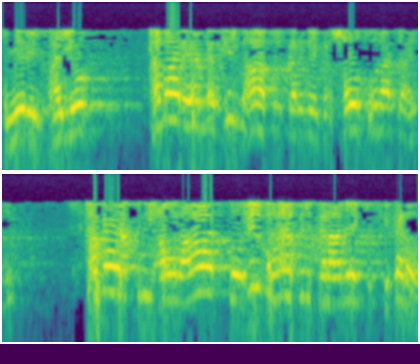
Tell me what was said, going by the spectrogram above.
تو میرے بھائیوں، ہمارے اندر علم حاصل کرنے کا شوق ہونا چاہیے۔ ہمیں اپنی اولاد کو علم حاصل کرانے کی فکر ہو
